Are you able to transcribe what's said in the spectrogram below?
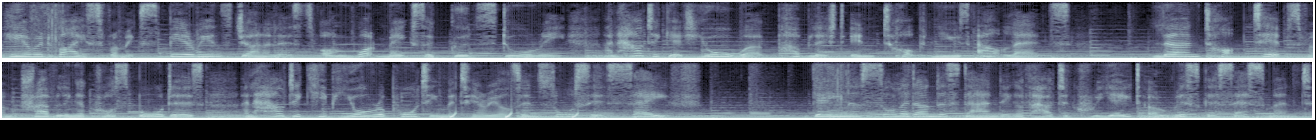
Hear advice from experienced journalists on what makes a good story and how to get your work published in top news outlets. Learn top tips from travelling across borders and how to keep your reporting materials and sources safe. Gain a solid understanding of how to create a risk assessment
